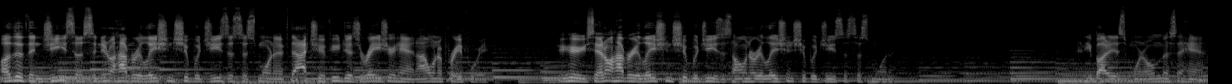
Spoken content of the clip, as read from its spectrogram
other than Jesus and you don't have a relationship with Jesus this morning. If that's you, if you just raise your hand, I want to pray for you. If you're here, you say, I don't have a relationship with Jesus, I want a relationship with Jesus this morning. Anybody this morning, don't miss a hand.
